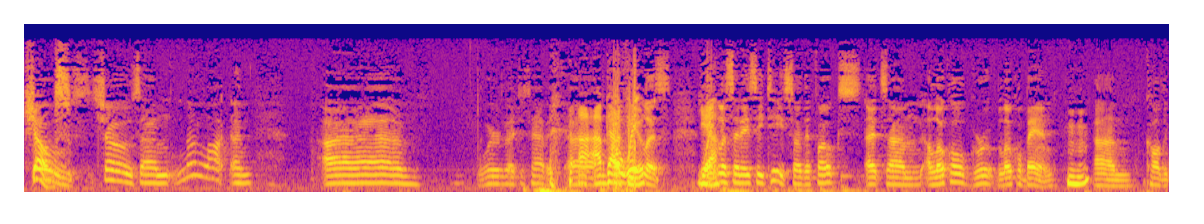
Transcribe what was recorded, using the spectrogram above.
shows. Shows. Um, not a lot. Um, um, where did I just have it? Uh, I've got oh, a few. Weightless. Yeah. Weightless at ACT. So the folks, it's um, a local group, local band um, called the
